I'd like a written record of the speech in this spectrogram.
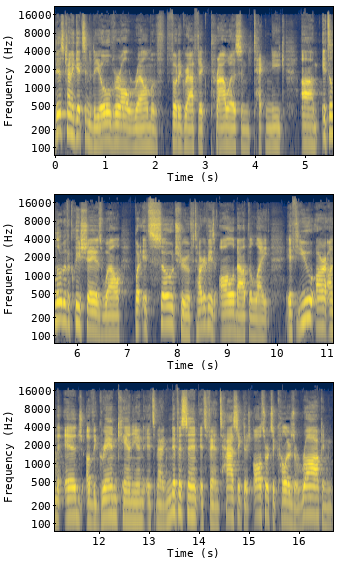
This kind of gets into the overall realm of photographic prowess and technique. Um, it's a little bit of a cliche as well, but it's so true. Photography is all about the light. If you are on the edge of the Grand Canyon, it's magnificent, it's fantastic. There's all sorts of colors of rock and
